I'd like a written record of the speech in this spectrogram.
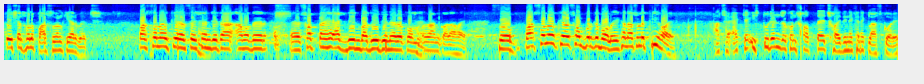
স্পেশাল হলো personal care batch personal care session যেটা আমাদের সপ্তাহে একদিন বা দুই দিন এরকম হ্যাঁ। রান করা হয়। তো পার্সোনাল কেয়ার সম্পর্কে বলো এখানে আসলে কি হয়? আচ্ছা একটা স্টুডেন্ট যখন সপ্তাহে ছয় দিন এখানে ক্লাস করে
